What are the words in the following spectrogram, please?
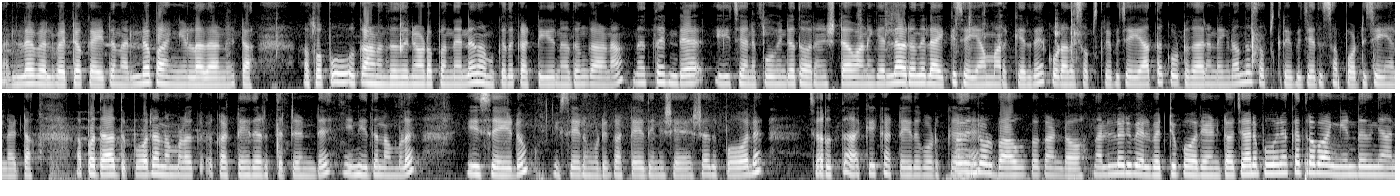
നല്ല വെൽവെറ്റൊക്കെ ആയിട്ട് നല്ല ഭംഗിയുള്ളതാണ് കേട്ടോ. അപ്പോൾ പൂവ് കാണുന്നതിനോടൊപ്പം തന്നെ നമുക്കിത് കട്ട് ചെയ്യുന്നതും കാണാം. ഇന്നത്തെ എന്റെ ഈ ചെനപ്പൂവിന്റെ തോരൻ ഇഷ്ടമാണെങ്കിൽ എല്ലാവരും ഒന്ന് ലൈക്ക് ചെയ്യാൻ മറക്കരുത്. കൂടാതെ സബ്സ്ക്രൈബ് ചെയ്യാത്ത കൂട്ടുകാരുണ്ടെങ്കിൽ ഒന്ന് സബ്സ്ക്രൈബ് ചെയ്ത് സപ്പോർട്ട് ചെയ്യണം കേട്ടോ. അപ്പോൾ അത് അതുപോലെ നമ്മൾ കട്ട് ചെയ്തെടുത്തിട്ടുണ്ട്. ഇനി ഇത് നമ്മൾ ഈ സൈഡും ഈ സൈഡും കൂടി കട്ട് ചെയ്തതിന് ശേഷം അതുപോലെ ചെറുതാക്കി കട്ട് ചെയ്ത് കൊടുക്കുക അതിന്റെ ഉൾഭാഗമൊക്കെ കണ്ടോ? നല്ലൊരു വെൽവെറ്റ് പോലെയാണ് കേട്ടോ ചാനപ്പൂവിനൊക്കെ എത്ര ഭംഗിയുണ്ടെന്ന് ഞാൻ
